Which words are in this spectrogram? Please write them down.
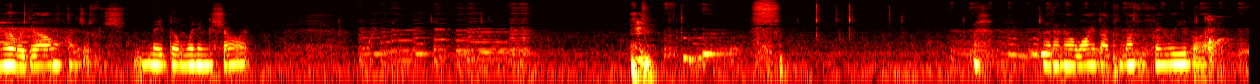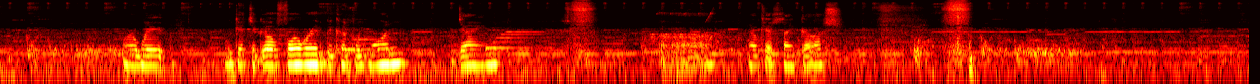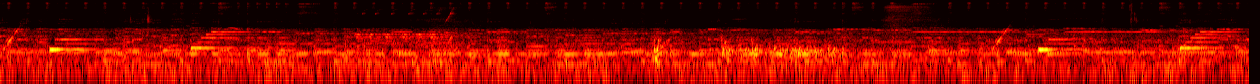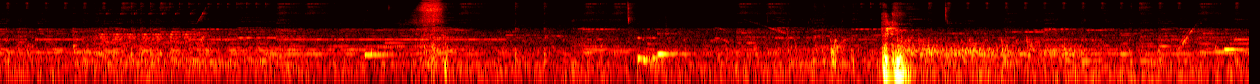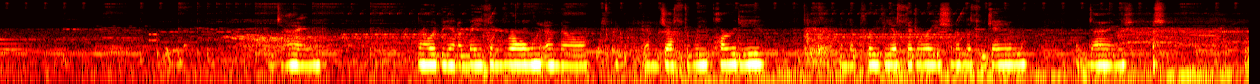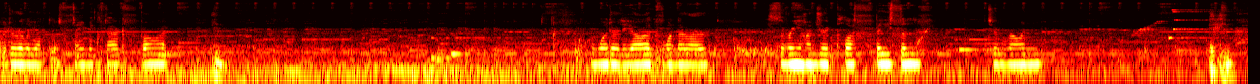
there we go. I just made the winning shot. That's necessary, but... Or wait, we get to go forward because we won? Dang. Uh, okay, thank gosh. be an amazing roll in, uh, in just Wii Party in the previous iteration of this game. And dang, literally at the same exact spot. what are the odds when there are 300 plus spaces to run?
